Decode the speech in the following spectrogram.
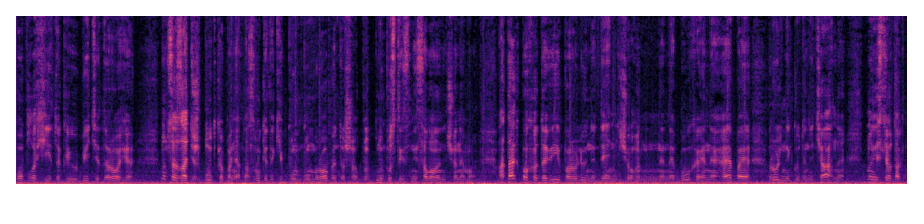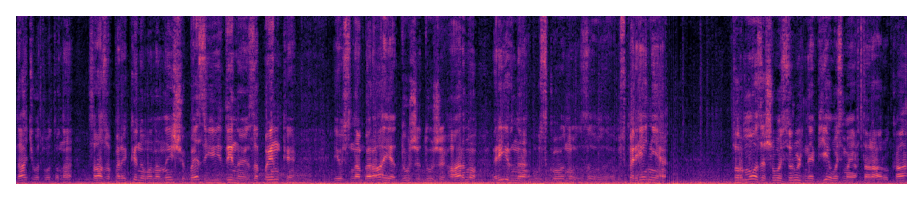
По плохій такій убитій дороги. Ну це ззаді ж будка, понятно, звуки такі бум-бум робить, то що ну, пустий ні салону, нічого нема. А так по ходовій, по рулю ніде нічого не, не бухає, не гепає, руль нікуди не тягне. Ну, якщо отак дати, от, от вона зразу перекинула на нижчу без єдиної запинки. І ось набирає дуже-дуже гарно, рівне ну, ускорення. Тормозиш, ось руль не б'є, ось моя втора рука.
